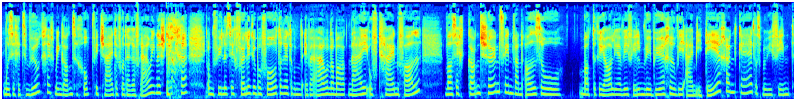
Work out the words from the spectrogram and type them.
muss ich jetzt wirklich meinen ganzen Kopf in die Scheide von dieser Frau stecken und fühlen sich völlig überfordert und eben auch nochmal, nein, auf keinen Fall. Was ich ganz schön finde, wenn also Materialien wie Film, wie Bücher, wie einem Ideen können geben dass man wie findet,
